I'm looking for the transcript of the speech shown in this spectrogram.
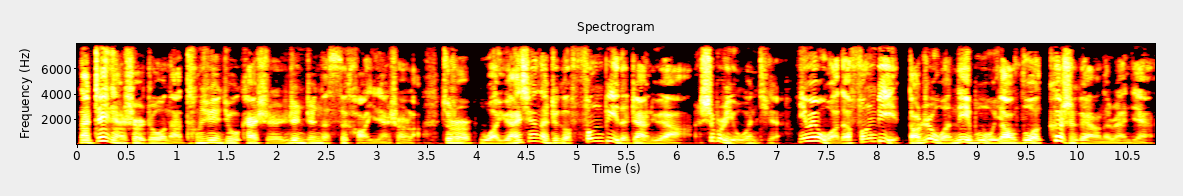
那这件事儿之后呢，腾讯就开始认真的思考一件事儿了，就是我原先的这个封闭的战略啊，是不是有问题？因为我的封闭导致我内部要做各式各样的软件，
